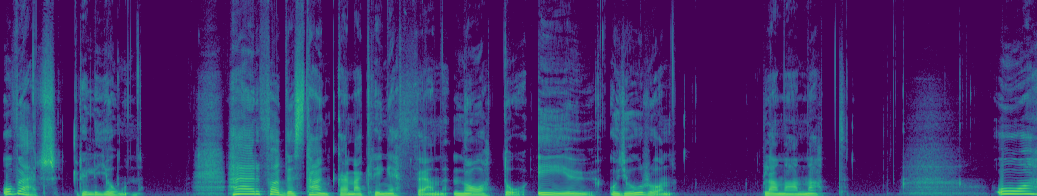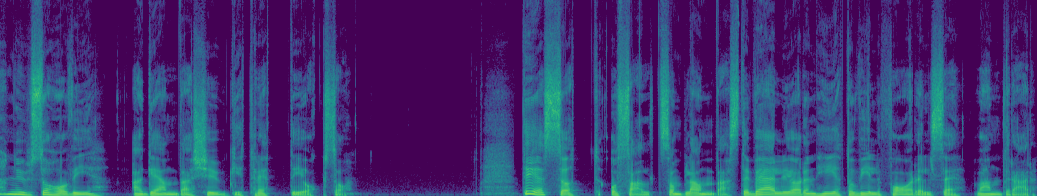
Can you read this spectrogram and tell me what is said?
och världsreligion. Här föddes tankarna kring FN, NATO, EU och euron, bland annat. Och nu så har vi Agenda 2030 också. Det är sött och salt som blandas där välgörenhet och villfarelse vandrar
